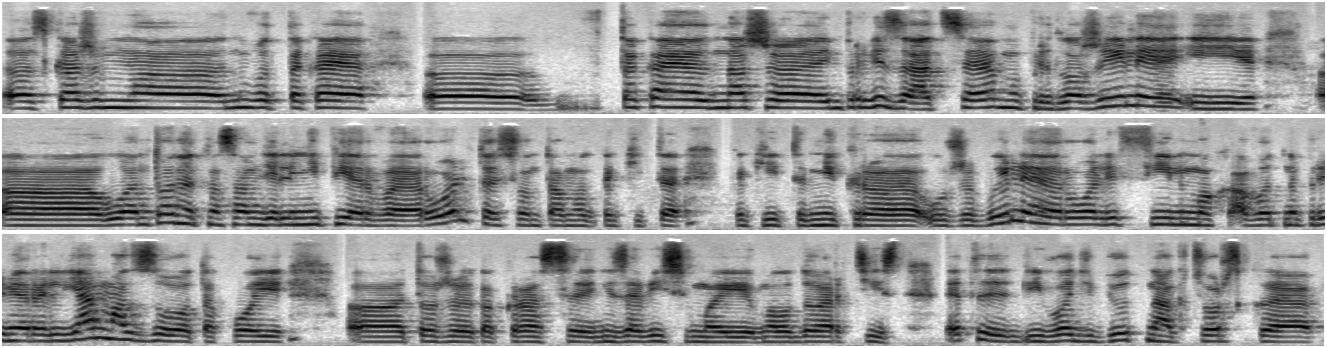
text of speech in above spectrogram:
э, скажем, э, ну вот такая, э, такая наша импровизация. Мы предложили, и у Антона это на самом деле не первая роль, то есть он там какие-то какие микро уже были роли в фильмах. А вот, например, Илья Мазо, такой тоже как раз независимый молодой артист, это его дебютная актерская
